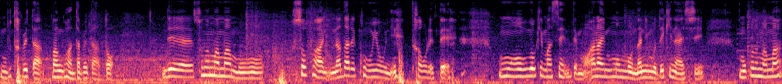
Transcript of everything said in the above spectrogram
もう食べた晩ご飯食べた後。でそのままもうソファーになだれ込むように 倒れて。もう動けませんってもう洗い物も何もできないしもうこのまま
